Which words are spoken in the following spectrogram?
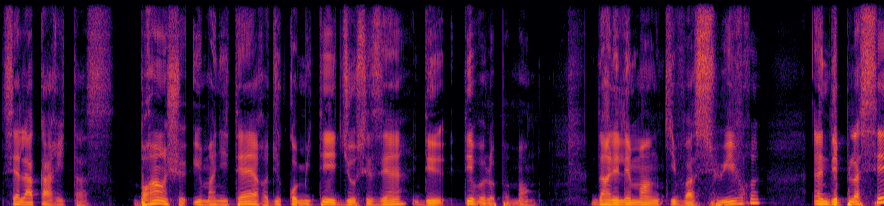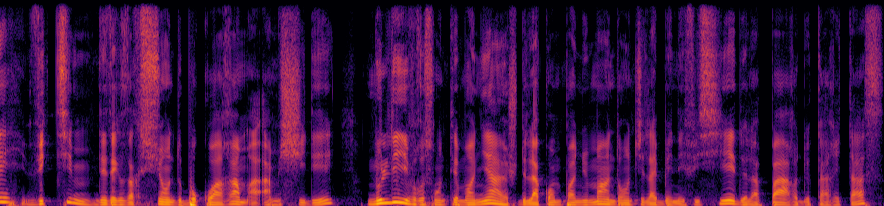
c'est la Caritas branche humanitaire du comité diocésain de développement. Dans l'élément qui va suivre, un déplacé, victime des exactions de Boko Haram à Amchide, nous livre son témoignage de l'accompagnement dont il a bénéficié de la part de Caritas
